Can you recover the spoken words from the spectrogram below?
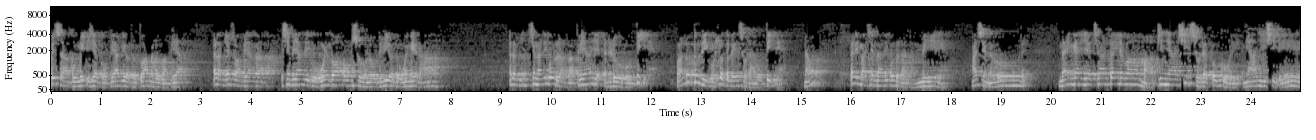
ပစ္စာဘူမိအရက်ကိုဘုရားပြောတော့သွားမလို့ပါဗျာအဲ့ဒါမြတ်စွာဘုရားကအရှင်ဘုရားကြီးကိုဝင်သွားအောင်ဆိုလို့တပည့်တော်တို့ဝင်ခဲ့တာအဲ့ဒါရှင်သာရိပုတ္တရာကဘုရားရဲ့အလိုကိုသိတယ်ဘာလို့သူ့စီကိုလွတ်တယ်လဲဆိုတာကိုသိတယ်နော် အဲ့ဒီမှာရှင်သာရိပုတ္တရာကမေးတယ်ငါရှင်တို့တဲ့နိုင်ငံရခြားတိုင်းတစ်ပါးမှာပညာရှိဆိုတဲ့ပုဂ္ဂိုလ်တွေအများကြီးရှိတယ်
